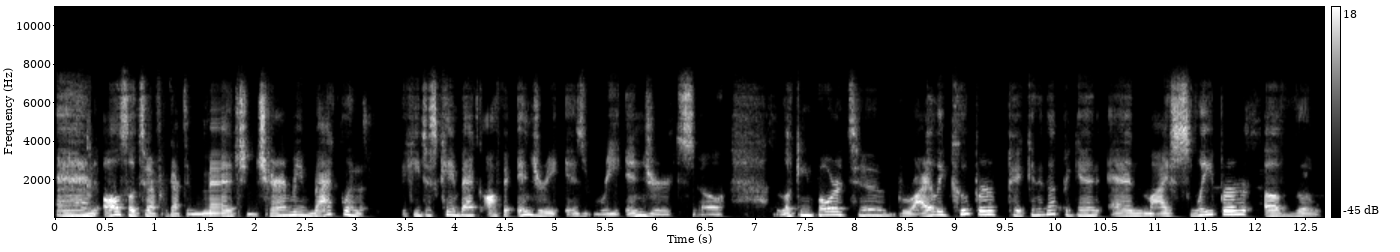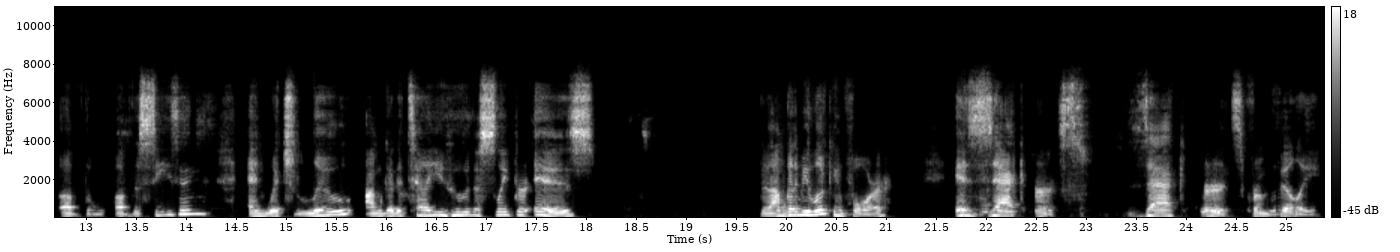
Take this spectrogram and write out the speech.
and also too I forgot to mention Jeremy Maclin. He just came back off an injury, is re-injured. So, looking forward to Riley Cooper picking it up again. And my sleeper of the of the of the season, and which Lou, I'm going to tell you who the sleeper is that I'm going to be looking for, is mm-hmm. Zach Ertz. Zach Ertz from Philly.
